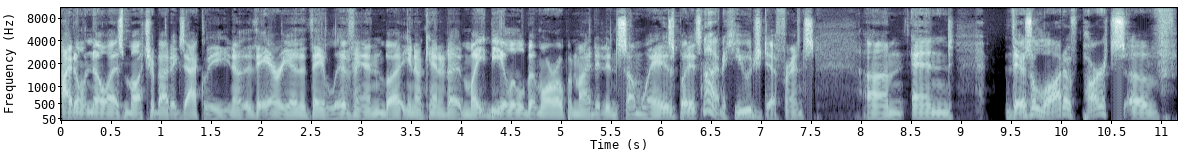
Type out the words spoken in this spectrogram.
I don't know as much about exactly you know the area that they live in, but you know, Canada might be a little bit more open minded in some ways, but it's not a huge difference. Um, and there's a lot of parts of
